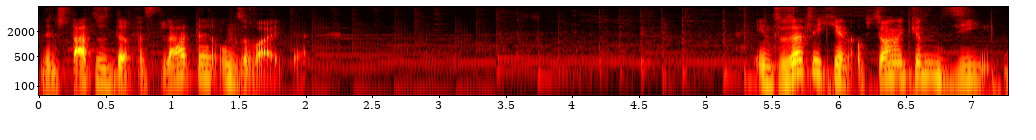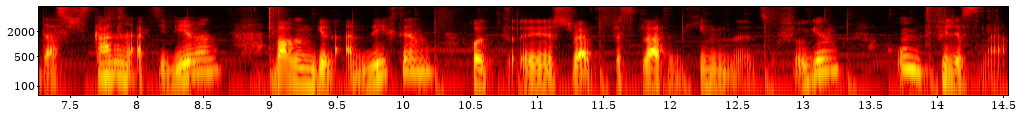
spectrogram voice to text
den Status der Festplatte und so weiter. In zusätzlichen Optionen können Sie das Scannen aktivieren, Warnungen anrichten, Hot-Swap-Festplatten hinzufügen und vieles mehr.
